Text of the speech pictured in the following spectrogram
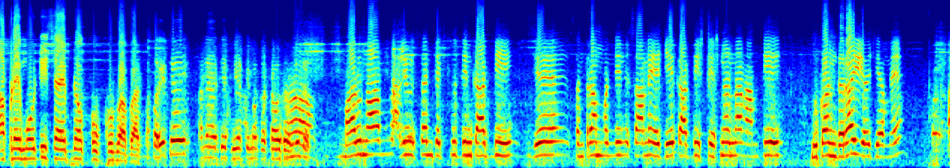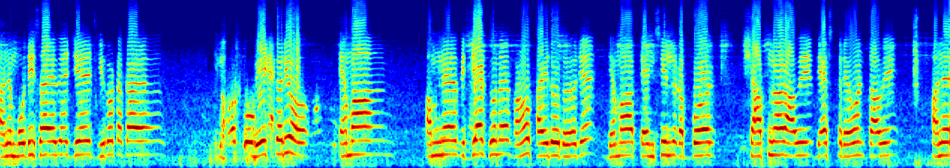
આપણે મોદી સાહેબનો ખૂબ ખૂબ આભાર પરિચય અને જે જીએસટીમાં ઘટાડો થયો? મારું નામ અલી હુસેન જક્ષુદ્દીન કાગડી જે સંતરામ મંદિરની સામે જે કાગડી સ્ટેશનરના નામથી દુકાન ધરાવીએ છીએ અમે. અને મોદી સાહેબે જે ઝીરો ટકા વેટ કર્યો, એમાં અમને વિદ્યાર્થીઓને ઘણો ફાયદો થયો છે. જેમાં પેન્સિલ, રબર, શાર્પનર આવે, બેસ્ટ ક્રેવન્સ આવે અને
